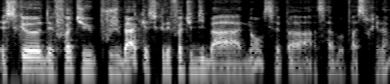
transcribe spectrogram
est-ce que des fois tu push back? Est-ce que des fois tu dis: «Bah, non, c'est pas ça vaut pas ce prix-là»?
